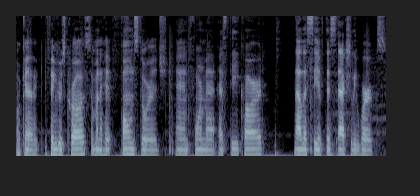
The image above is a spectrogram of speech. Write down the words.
Okay, fingers crossed. I'm gonna hit phone storage and format SD card. Now let's see if this actually works.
